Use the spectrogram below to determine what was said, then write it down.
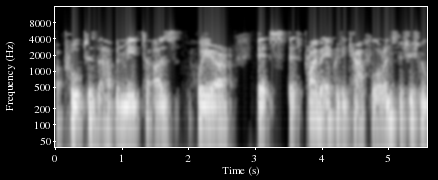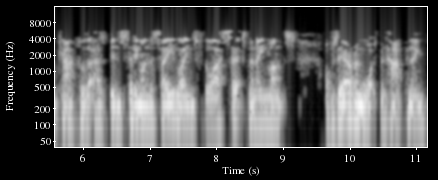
approaches that have been made to us, where it's it's private equity capital or institutional capital that has been sitting on the sidelines for the last six to nine months, observing what's been happening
